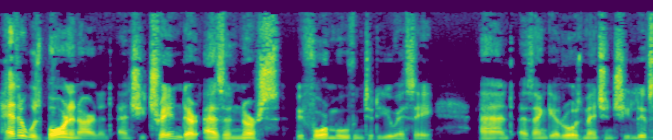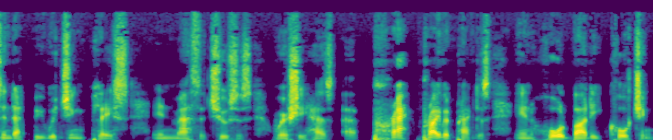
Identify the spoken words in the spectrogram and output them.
Heather was born in Ireland and she trained there as a nurse before moving to the USA. And as Angel Rose mentioned, she lives in that bewitching place in Massachusetts where she has a pra- private practice in whole body coaching.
